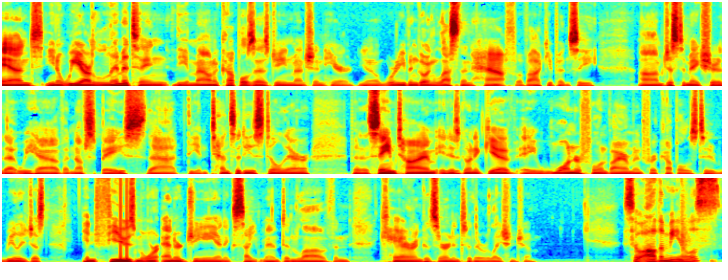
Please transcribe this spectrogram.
And, you know, we are limiting the amount of couples, as Jean mentioned here. You know, we're even going less than half of occupancy um, just to make sure that we have enough space, that the intensity is still there. But at the same time, it is going to give a wonderful environment for couples to really just infuse more energy and excitement and love and care and concern into their relationship. So all the meals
